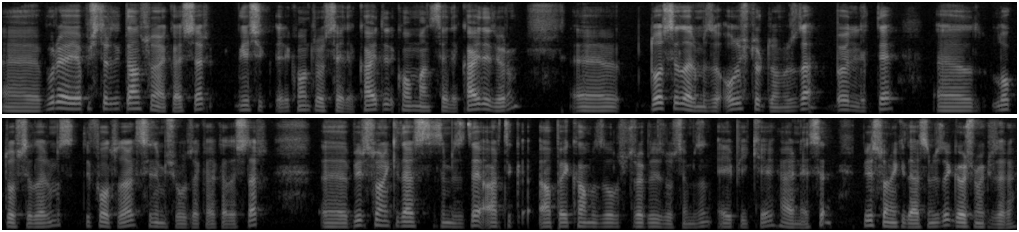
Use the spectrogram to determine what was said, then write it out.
Ee, buraya yapıştırdıktan sonra arkadaşlar değişiklikleri Ctrl S ile kaydet, Command S ile kaydediyorum. Ee, dosyalarımızı oluşturduğumuzda böylelikle e, log dosyalarımız default olarak silinmiş olacak arkadaşlar. E, bir sonraki dersimizde artık APK'mızı oluşturabiliriz dosyamızın APK her neyse. Bir sonraki dersimizde görüşmek üzere.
